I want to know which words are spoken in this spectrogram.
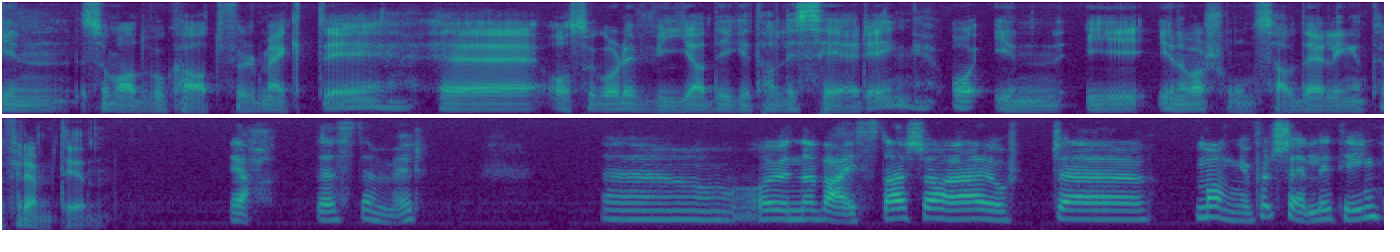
inn som advokatfullmektig, eh, og så går det via digitalisering og inn i innovasjonsavdelingen til Fremtiden. Ja, det stemmer. Uh, og underveis der så har jeg gjort uh, mange forskjellige ting.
